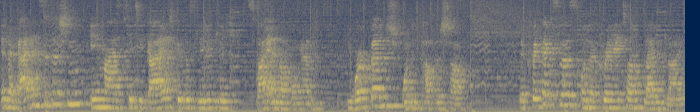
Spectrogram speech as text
In der Guidance Edition, ehemals CT Guide, gibt es lediglich zwei Änderungen die Workbench und den Publisher. Der Quick Access und der Creator bleiben gleich.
